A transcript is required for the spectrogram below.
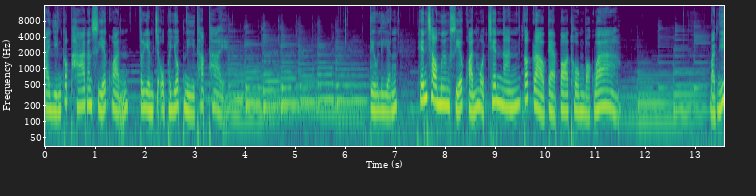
ายหญิงก็พากันเสียขวัญ เตรียมจะอพยพหนีทัพไทย เตียวเหลียงเห็นชาวเมืองเสียขวัญหมดเช่นนั้น ก็กล่าวแก่ปอทงบอกว่า บัดนี้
